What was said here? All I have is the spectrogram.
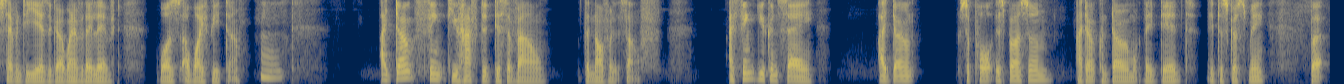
70 years ago, whenever they lived, was a wife beater. hmm. I don't think you have to disavow the novel itself. I think you can say, I don't support this person. I don't condone what they did. It disgusts me. But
